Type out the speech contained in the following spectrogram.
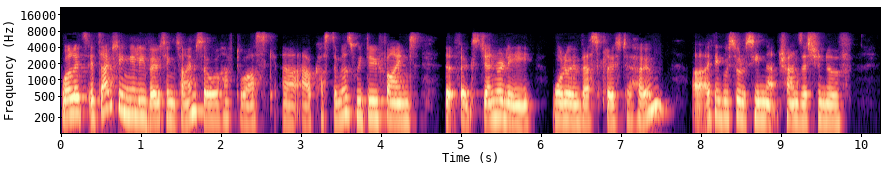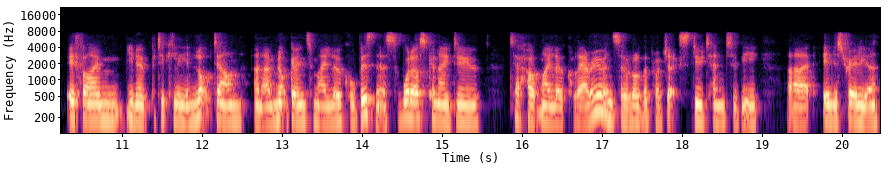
Well, it's it's actually nearly voting time, so we'll have to ask uh, our customers. We do find that folks generally want to invest close to home. Uh, I think we've sort of seen that transition of if I'm, you know, particularly in lockdown and I'm not going to my local business, what else can I do to help my local area? And so a lot of the projects do tend to be uh, in Australia,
